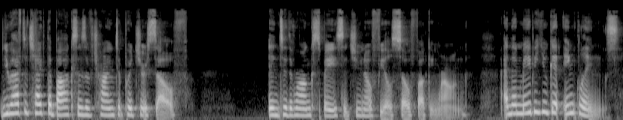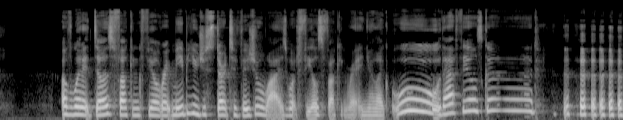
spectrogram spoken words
you have to check the boxes of trying to put yourself into the wrong space that you know feels so fucking wrong. And then maybe you get inklings of when it does fucking feel right. Maybe you just start to visualize what feels fucking right and you're like, ooh, that feels good.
